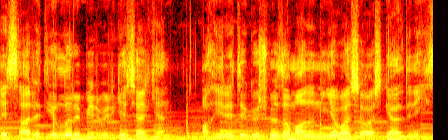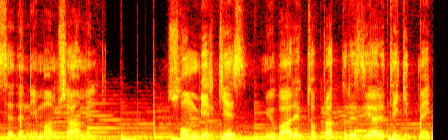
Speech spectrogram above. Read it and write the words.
Esaret yılları bir bir geçerken ahirete göçme zamanının yavaş yavaş geldiğini hisseden İmam Şamil son bir kez mübarek toprakları ziyarete gitmek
